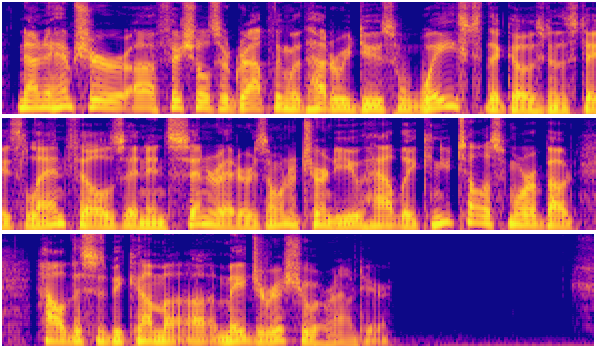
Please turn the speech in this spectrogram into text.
Now, New Hampshire uh, officials are grappling with how to reduce waste that goes into the state's landfills and incinerators. I want to turn to you, Hadley. Can you tell us more about how this has become a, a major issue around here?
